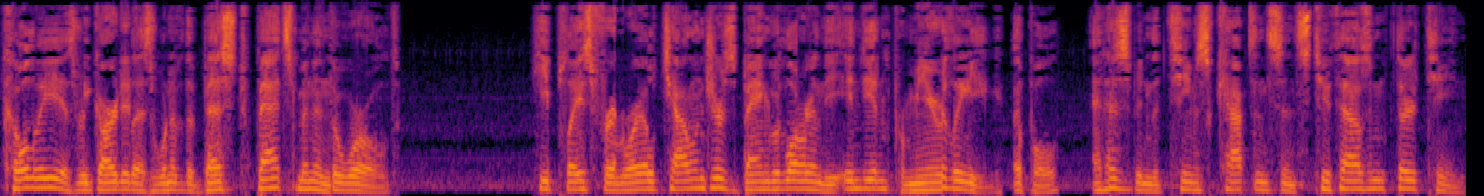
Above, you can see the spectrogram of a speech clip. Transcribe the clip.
Kohli is regarded as one of the best batsmen in the world. He plays for Royal Challengers Bangalore in the Indian Premier League and has been the team's captain since 2013.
